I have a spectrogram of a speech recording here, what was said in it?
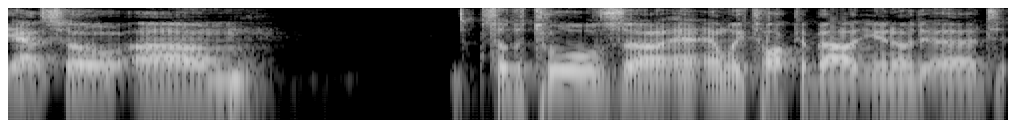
Yeah, so um so the tools uh, Emily talked about, you know, uh, t-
